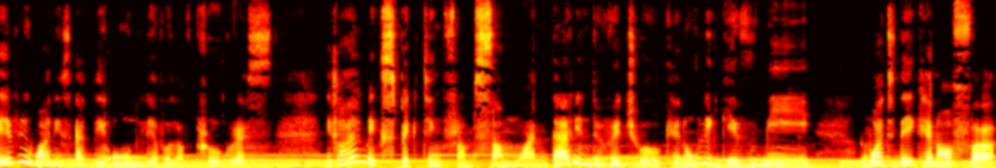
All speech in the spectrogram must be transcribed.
everyone is at their own level of progress if I am expecting from someone, that individual can only give me what they can offer.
